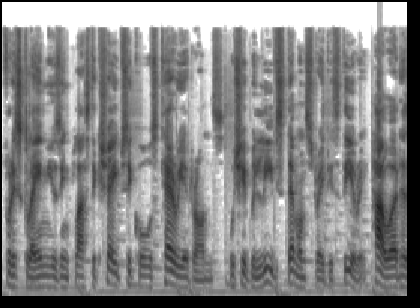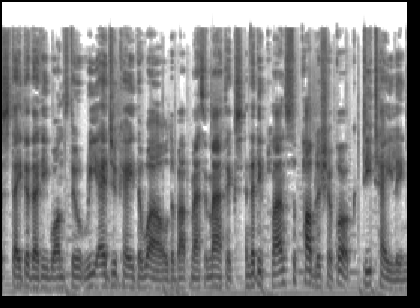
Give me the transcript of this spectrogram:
for his claim using plastic shapes he calls Terryhedrons, which he believes demonstrate his theory. Howard has stated that he wants to re-educate the world about mathematics and that he plans to publish a book detailing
